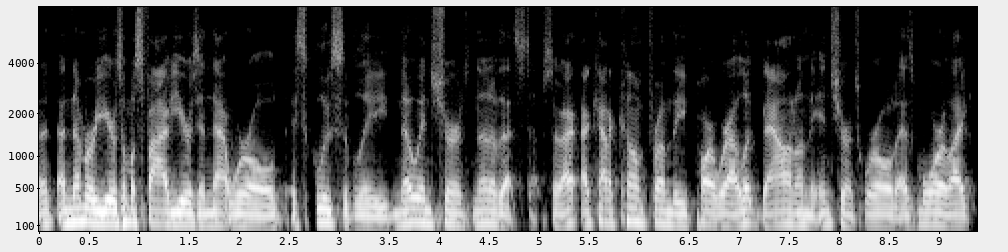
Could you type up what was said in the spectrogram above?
a, a, number of years, almost five years in that world exclusively. No insurance, none of that stuff. So I, I kind of come from the part where I look down on the insurance world as more like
